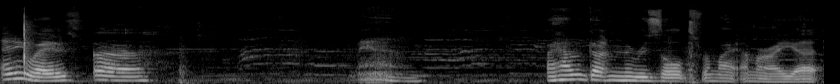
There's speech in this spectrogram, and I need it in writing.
anyways, uh, man, I haven't gotten the results from my MRI yet.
